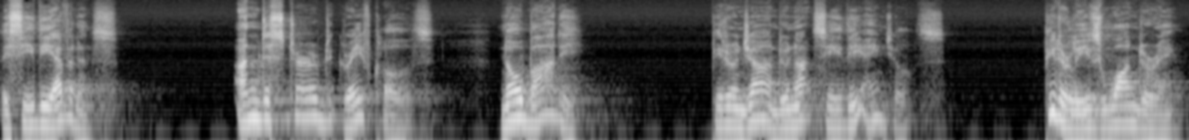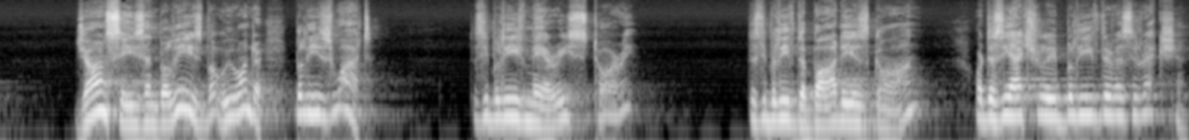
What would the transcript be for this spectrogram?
They see the evidence undisturbed grave clothes, no body. Peter and John do not see the angels. Peter leaves wandering. John sees and believes, but we wonder believes what? Does he believe Mary's story? Does he believe the body is gone? Or does he actually believe the resurrection?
